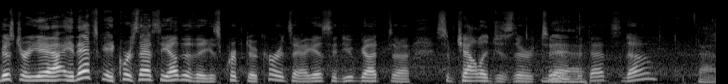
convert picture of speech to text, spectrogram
Mr. Yeah, and that's of course that's the other thing is cryptocurrency. I guess and you've got uh, some challenges there too. Nah. But that's no. Nah.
